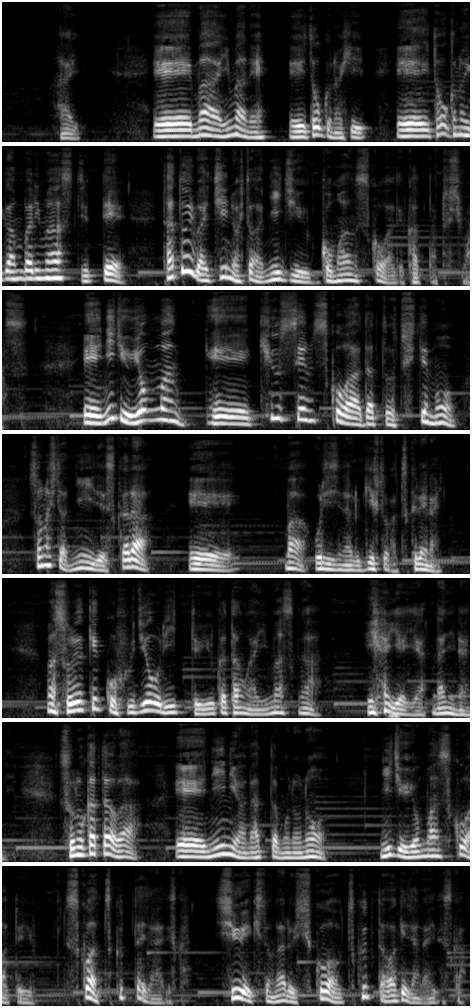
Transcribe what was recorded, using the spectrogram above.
はい。えー、まあ今ね、えー、トークの日、えー、トークの日頑張りますって言って、例えば1位の人が25万スコアで勝ったとします。えー、24万、えー、9000スコアだとしても、その人は2位ですから、えー、まあオリジナルギフトが作れない。まあそれは結構不条理という方がいますが、いやいやいや、何々。その方は、えー、2位にはなったものの、24万スコアというスコア作ったじゃないですか。収益となるスコアを作ったわけじゃないですか。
